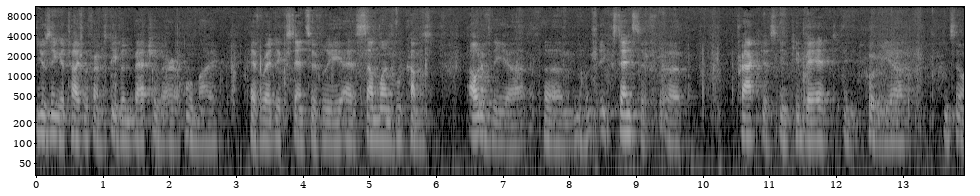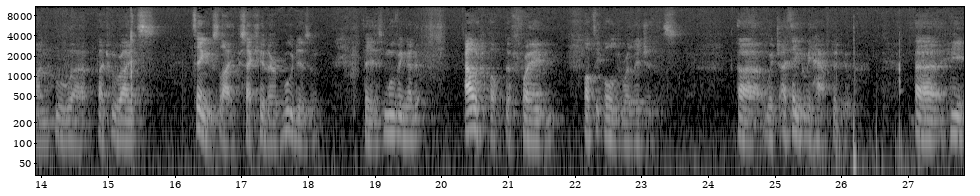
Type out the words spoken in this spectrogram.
using a title from Stephen Batchelor, whom I have read extensively as someone who comes out of the uh, um, extensive uh, practice in Tibet, in Korea, and so on, who, uh, but who writes things like secular Buddhism that is moving out of the frame of the old religions, uh, which I think we have to do. Uh, he,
